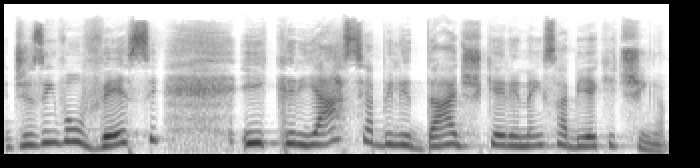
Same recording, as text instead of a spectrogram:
desenvolvesse e criasse habilidades que ele nem sabia que tinha.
